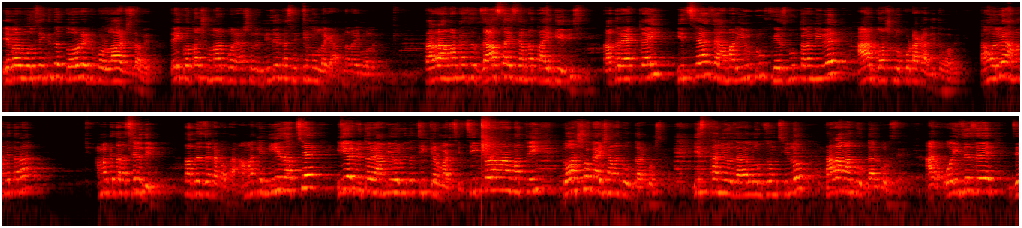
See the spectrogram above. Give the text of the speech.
এবার বলছে, কিন্তু তোর একটু পর লাশ যাবে। এই কথা শোনার পরে আসলে নিজের কাছে কেমন লাগে, আপনারাই বলেন। তারা আমার কাছে যা চাইছে আমরা তাই দিয়ে দিছি। তাদের একটাই ইচ্ছা যে আমার ইউটিউব, ফেসবুক তারা নিবে আর দশ লক্ষ টাকা দিতে হবে। তাহলে আমাকে তারা আমাকে তারা ছেড়ে দিবে। তাদের যেটা কথা, আমাকে নিয়ে যাচ্ছে, ইয়ের ভিতরে আমি ওর ভিতরে চিৎকার মারছি। চিৎকার মারা মাত্রই দর্শক এসে আমাকে উদ্ধার করছে। স্থানীয় যারা লোকজন ছিল, তারা আমাকে উদ্ধার করছে। আর ওই যে যে যে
